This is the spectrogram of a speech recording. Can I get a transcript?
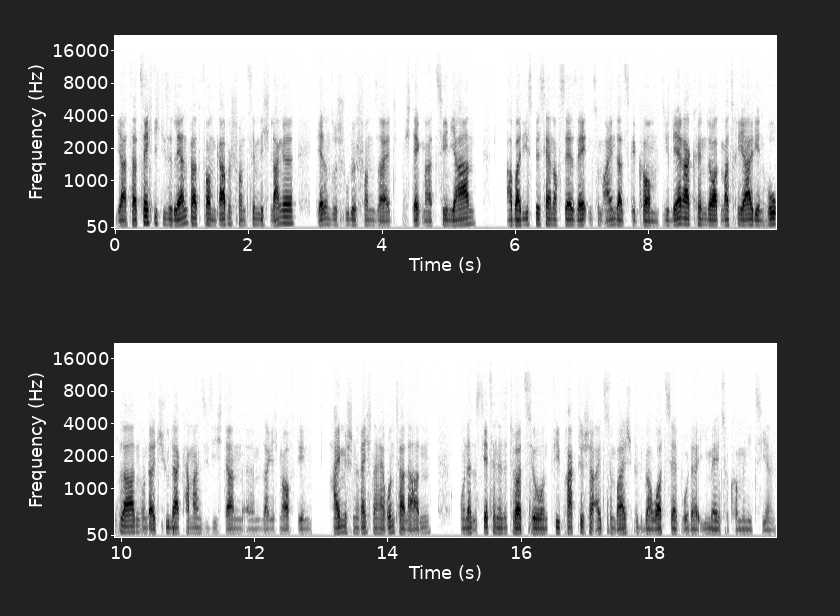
Ja, tatsächlich, diese Lernplattform gab es schon ziemlich lange. Die hat unsere Schule schon seit, ich denke mal, zehn Jahren. Aber die ist bisher noch sehr selten zum Einsatz gekommen. Die Lehrer können dort Materialien hochladen und als Schüler kann man sie sich dann, ähm, sage ich mal, auf den heimischen Rechner herunterladen. Und das ist jetzt in der Situation viel praktischer, als zum Beispiel über WhatsApp oder E-Mail zu kommunizieren.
